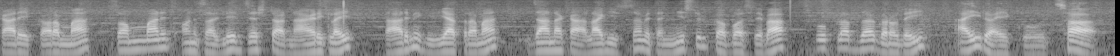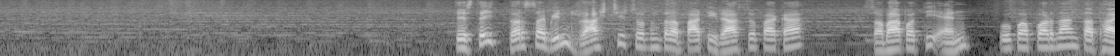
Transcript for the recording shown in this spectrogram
कार्यक्रममा सम्मानित अनुसारीले ज्येष्ठ नागरिकलाई धार्मिक यात्रामा जानका लागि समेत निशुल्क बस सेवा उपलब्ध गराउँदै आइरहेको छ। त्यस्तै दर्शकबिन राष्ट्रिय स्वतन्त्र पार्टी राजोपाका सभापति एन उपप्रधान तथा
